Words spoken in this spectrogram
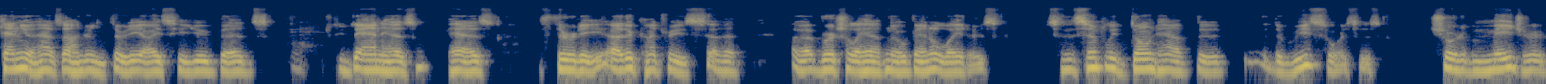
Kenya has 130 ICU beds. Sudan has has 30. Other countries uh, uh, virtually have no ventilators. So they simply don't have the, the resources short of major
